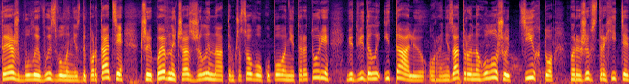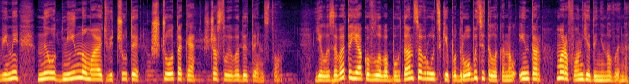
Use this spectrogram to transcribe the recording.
теж були визволені з депортації чи певний час жили на тимчасово окупованій території, відвідали Італію. Організатори наголошують, ті, хто пережив страхіття війни, неодмінно мають відчути, що таке щасливе дитинство. Єлизавета Яковлева, Богдан Савруцький, подробиці телеканал Інтер, марафон Єдині новини.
